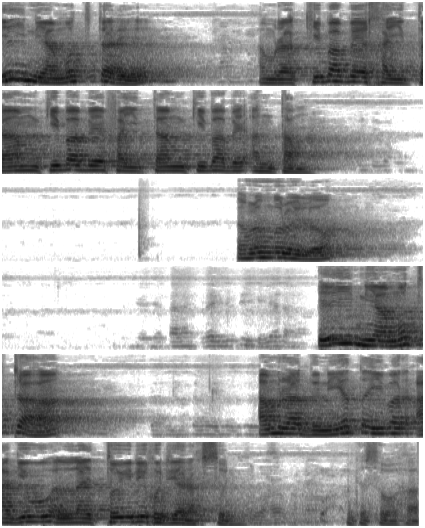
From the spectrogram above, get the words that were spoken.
এই নিয়ামতটারে আমরা কীভাবে খাইতাম কীভাবে ফাইতাম কীভাবে আনতাম এক নম্বর হইল এই নিয়ামতটা আমরা দুনিয়াতে এইবার আগেও আল্লাহ তৈরি করিয়া রাখছেন সোহা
